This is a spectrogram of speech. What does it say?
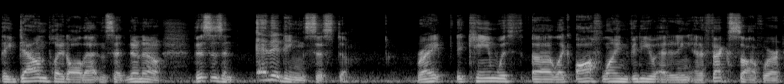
They downplayed all that and said, no, no, this is an editing system, right? It came with uh, like offline video editing and effects software,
